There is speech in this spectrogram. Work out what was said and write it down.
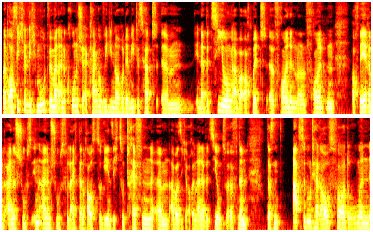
man braucht sicherlich Mut, wenn man eine chronische Erkrankung wie die Neurodermitis hat, ähm, in der Beziehung, aber auch mit äh, Freundinnen und Freunden, auch während eines Schubs, in einem Schubs vielleicht dann rauszugehen, sich zu treffen, ähm, aber sich auch in einer Beziehung zu öffnen. Das sind absolut Herausforderungen,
